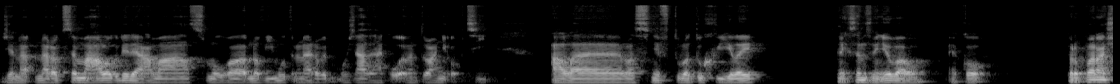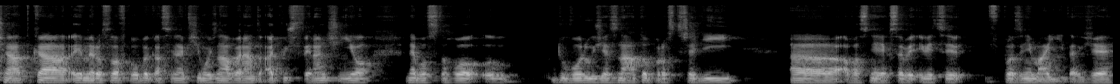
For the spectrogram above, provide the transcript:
že na, na rok se málo kdy dává smlouva novýmu trenérovi, možná za nějakou eventuální opcí, ale vlastně v tuhle tu chvíli, jak jsem zmiňoval, jako pro pana Šátka je Miroslav Koubek asi nejlepší možná varianta, ať už finančního, nebo z toho eh, důvodu, že zná to prostředí, a vlastně jak se i věci v Plzni mají, takže,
